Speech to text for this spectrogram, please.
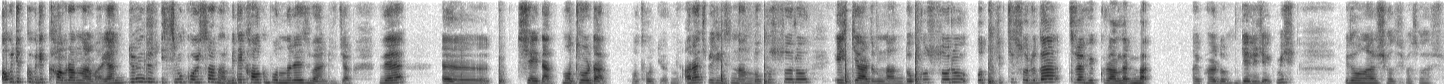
abidik gubidik kavramlar var. Yani dümdüz ismi koysana bir de kalkıp onları ezberleyeceğim. Ve eee, şeyden motordan motor diyorum ya. Araç bilgisinden 9 soru, ilk yardımdan 9 soru, 32 soru da trafik kurallarından ay pardon gelecekmiş. Bir de onların çalışması var.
